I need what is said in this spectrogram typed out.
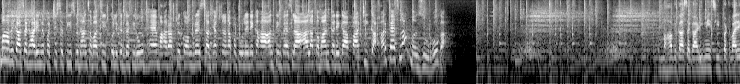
महाविकास अघाड़ी में 25 से 30 विधानसभा सीट को लेकर गतिरोध है। महाराष्ट्र कांग्रेस अध्यक्ष नाना पटोले ने कहा, अंतिम फैसला आला कमान करेगा, पार्टी का हर फैसला मंजूर होगा। महाविकास अघाड़ी में सीट बंटवारे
